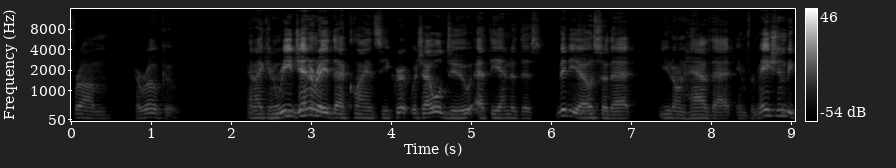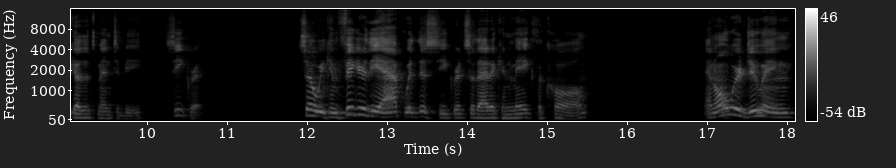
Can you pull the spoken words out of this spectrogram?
from Heroku. And I can regenerate that client secret, which I will do at the end of this video so that you don't have that information because it's meant to be secret. So we configure the app with this secret so that it can make the call. And all we're doing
